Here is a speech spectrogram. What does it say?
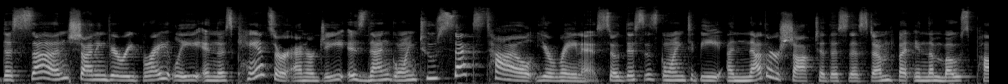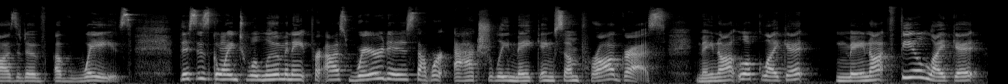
The sun shining very brightly in this Cancer energy is then going to sextile Uranus. So, this is going to be another shock to the system, but in the most positive of ways. This is going to illuminate for us where it is that we're actually making some progress. May not look like it, may not feel like it,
